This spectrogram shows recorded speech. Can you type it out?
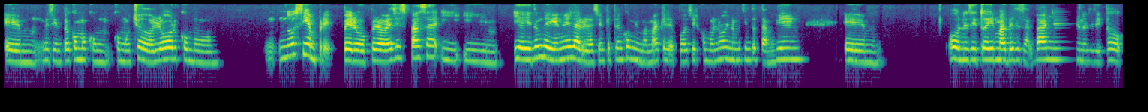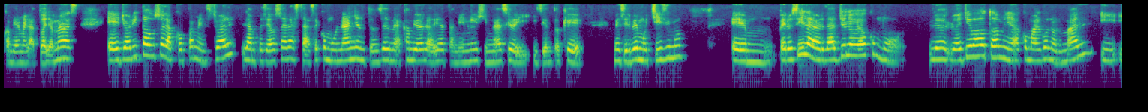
em, me siento como con, con, mucho dolor, como, no siempre, pero, pero a veces pasa y, y, y, ahí es donde viene la relación que tengo con mi mamá, que le puedo decir como no, y no me siento tan bien, eh, o necesito ir más veces al baño, necesito cambiarme la toalla más. Eh, yo ahorita uso la copa menstrual, la empecé a usar hasta hace como un año, entonces me ha cambiado la vida también en el gimnasio y, siento que me sirve muchísimo. Em, pero sí, la verdad yo lo veo como, lo, he llevado toda mi vida como algo normal y,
